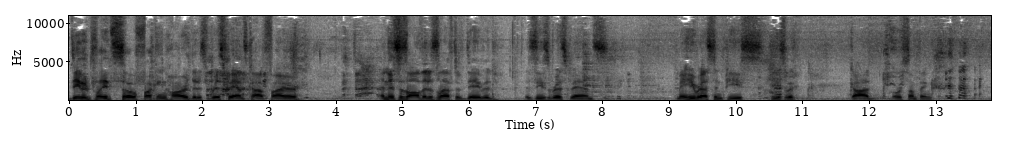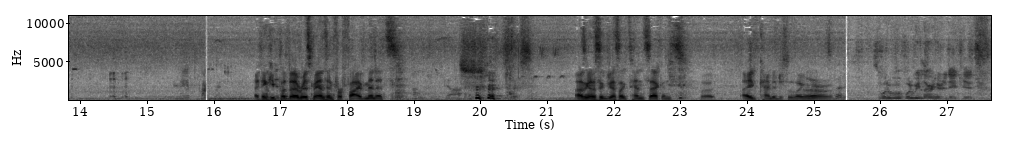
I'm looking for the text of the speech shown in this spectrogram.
David played so fucking hard that his wristbands caught fire. And this is all that is left of David, is these wristbands. May he rest in peace. He is with God or something. I think he put the wristbands in for five minutes. I was gonna suggest like ten seconds, but I kind of just was like, "Uh, So what do, we, what do we learn here today, kids?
